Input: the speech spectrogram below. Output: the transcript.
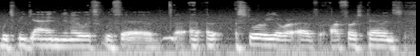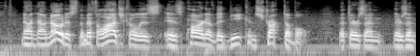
which began, you know, with with uh, a, a, story of, of our first parents. Now, now notice the mythological is is part of the deconstructible. That there's an there's an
